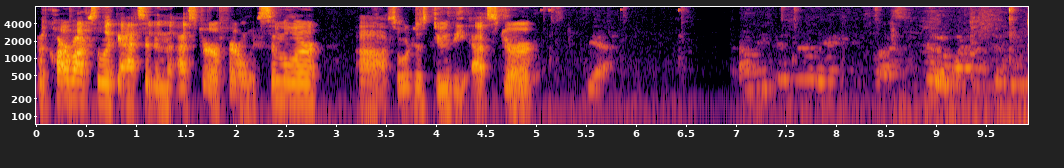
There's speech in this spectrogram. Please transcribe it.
the carboxylic acid and the ester are fairly similar, uh, so we'll just do the ester. Yeah. I don't think there's really anything for us to do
